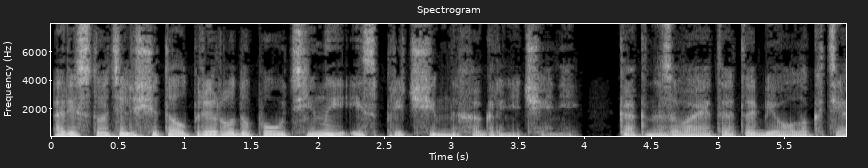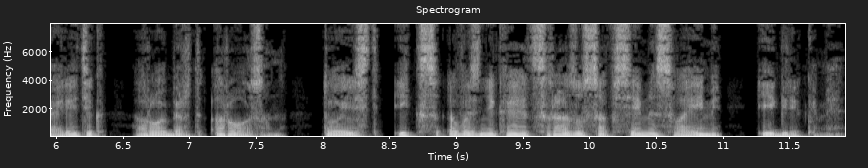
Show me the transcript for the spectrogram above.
Аристотель считал природу паутиной из причинных ограничений, как называет это биолог-теоретик Роберт Розен, то есть X возникает сразу со всеми своими y. -ками.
